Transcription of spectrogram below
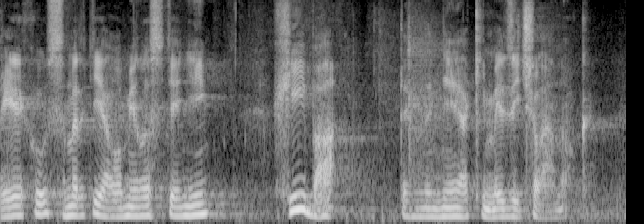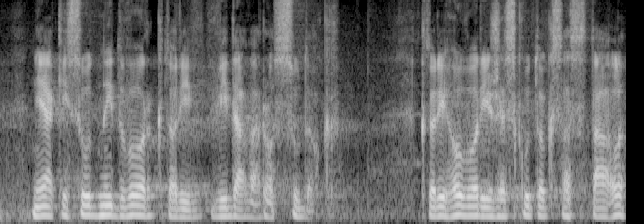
hriechu, smrti a o milostení chýba ten nejaký medzičlánok. Nejaký súdny dvor, ktorý vydáva rozsudok, ktorý hovorí, že skutok sa stal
